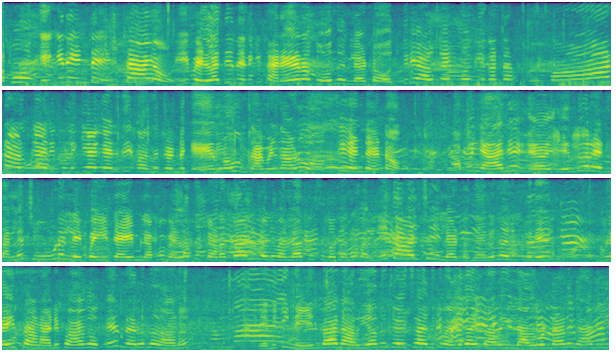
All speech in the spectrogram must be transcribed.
അപ്പോ എങ്ങനെയുണ്ട്? ഇഷ്ടായോ? ഈ വെള്ളത്തിൽ നിന്ന് തോന്നുന്നില്ല കേട്ടോ. ഒത്തിരി ആൾക്കാർ നോക്കിയാൽ കണ്ട? ഒരുപാട് ആൾക്കാർ കുളിക്കാൻ കരുതി വന്നിട്ടുണ്ട്. കേരളവും തമിഴ്നാടും ഒക്കെ ഉണ്ട് കേട്ടോ. അപ്പൊ ഞാൻ എന്ത് പറയാ നല്ല ചൂടല്ലേ ഇപ്പൊ ഈ ടൈമിൽ അപ്പൊ വെള്ളത്തിൽ കിടക്കാനും ഒരു വല്ലാത്ത സുഖം തന്നെ. വലിയ താഴ്ചയില്ല കേട്ടോ. നിരന്ന ഒരു പ്രദേശ ആണ്. അടിഭാഗമൊക്കെ നിരന്നതാണ്. എനിക്ക് നീന്താൻ അറിയാമെന്ന് ചോദിച്ചാൽ എനിക്ക് വലുതായിട്ട് അറിയില്ല. അതുകൊണ്ടാണ് ഞാൻ ഈ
